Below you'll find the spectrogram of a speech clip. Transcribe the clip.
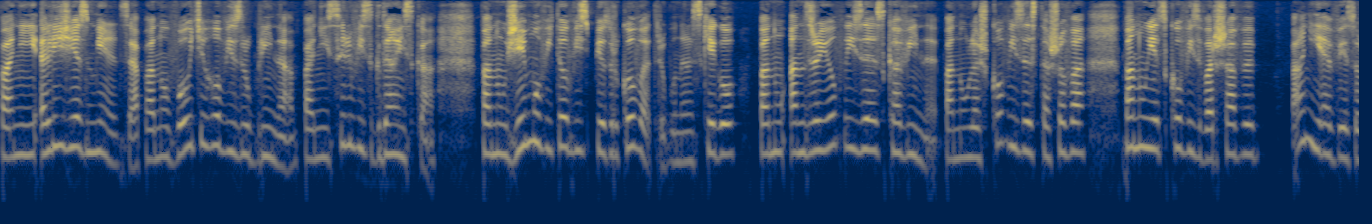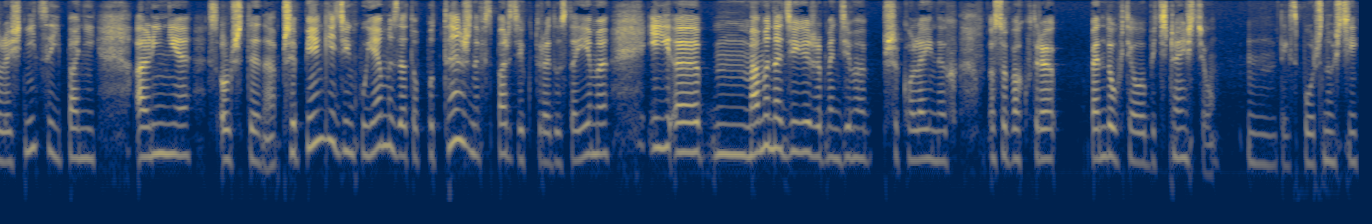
pani Elizie z Mielca, panu Wojciechowi z Lublina, pani Sylwii z Gdańska, panu Ziemowitowi z Piotrkowa Trybunalskiego, panu Andrzejowi ze Skawiny, panu Leszkowi ze Staszowa, panu Jackowi z Warszawy, pani Ewie z Oleśnicy i pani Alinie z Olsztyna. Przepięknie dziękujemy za to potężne wsparcie, które dostajemy i e, mamy nadzieję, że będziemy przy kolejnych osobach, które będą chciały być częścią Mm, tej społeczności.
